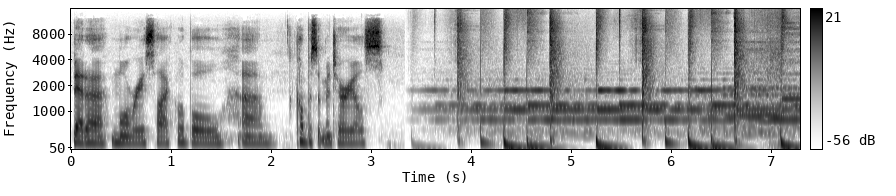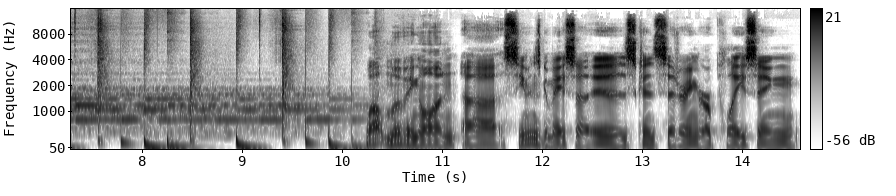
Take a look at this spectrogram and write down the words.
better, more recyclable um, composite materials. Well, moving on, uh, Siemens Gamesa is considering replacing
